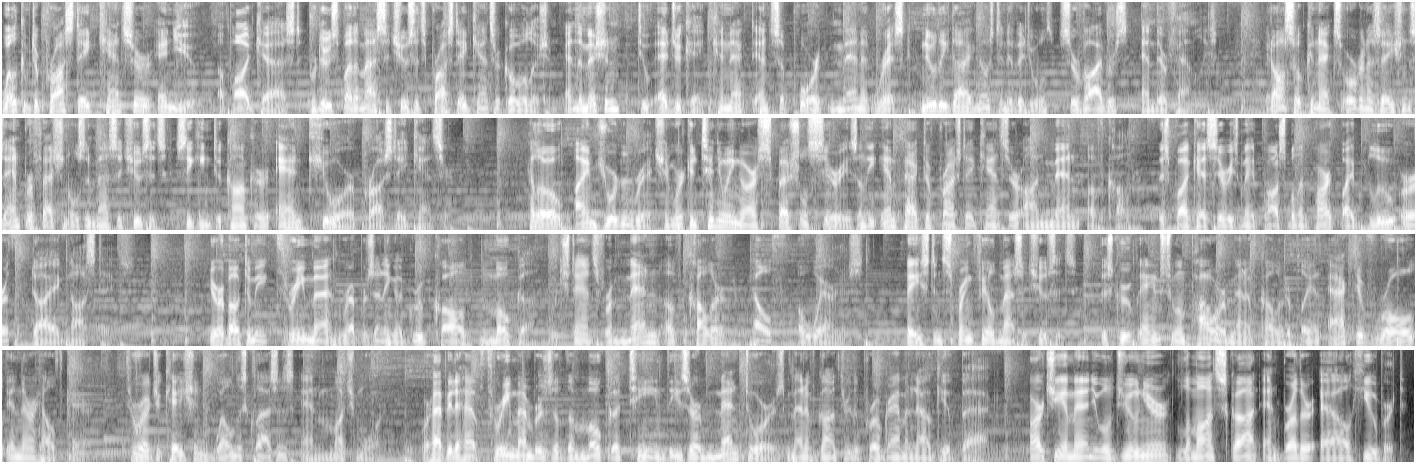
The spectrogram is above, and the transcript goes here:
Welcome to Prostate Cancer and You, a podcast produced by the Massachusetts Prostate Cancer Coalition, and the mission to educate, connect, and support men at risk, newly diagnosed individuals, survivors, and their families. It also connects organizations and professionals in Massachusetts seeking to conquer and cure prostate cancer. Hello, I'm Jordan Rich, and we're continuing our special series on the impact of prostate cancer on men of color. This podcast series made possible in part by Blue Earth Diagnostics. You're about to meet three men representing a group called MOCHA, which stands for Men of Color Health Awareness. Based in Springfield, Massachusetts, this group aims to empower men of color to play an active role in their health care through education, wellness classes, and much more. We're happy to have three members of the MOCHA team. These are mentors. Men have gone through the program and now give back. Archie Emanuel Jr., Lamont Scott, and brother Al Hubert.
